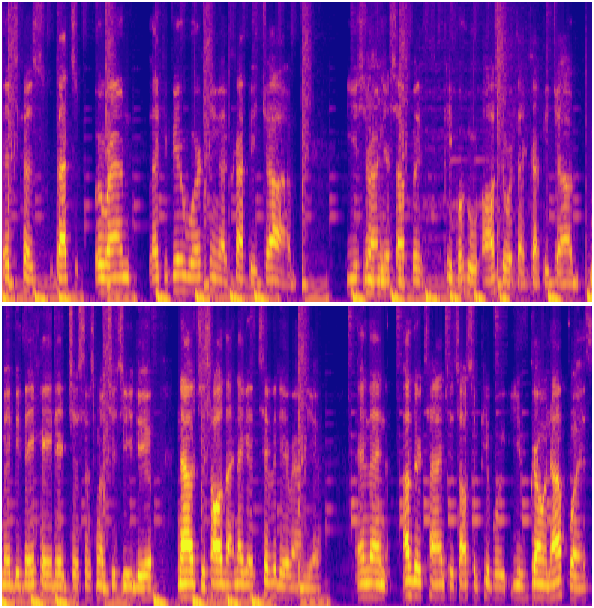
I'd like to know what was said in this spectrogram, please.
it's because that's around, like if you're working a crappy job, you surround mm-hmm. yourself with people who also work that crappy job. Maybe they hate it just as much as you do. Now it's just all that negativity around you. And then other times it's also people you've grown up with,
